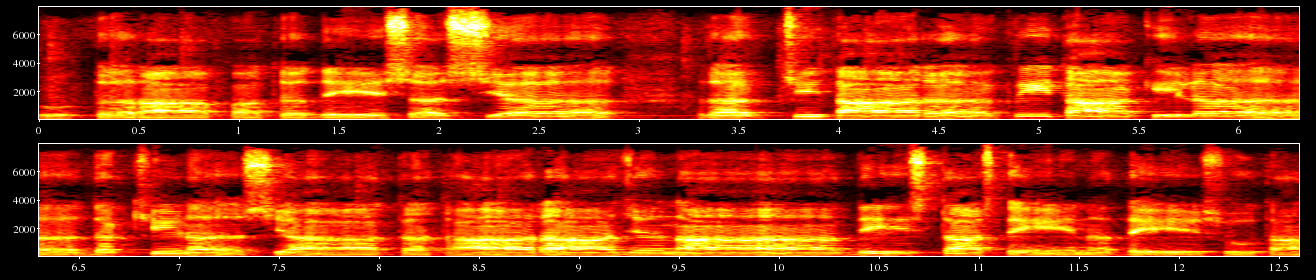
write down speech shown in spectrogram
उत्तरापथदेशस्य रक्षितारकृता किल दक्षिणस्या तथा राजनादिष्टास्तेन ते सुता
